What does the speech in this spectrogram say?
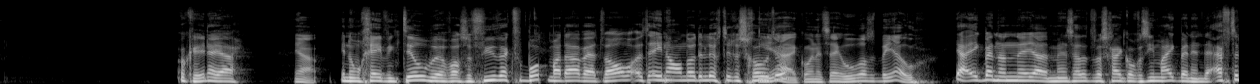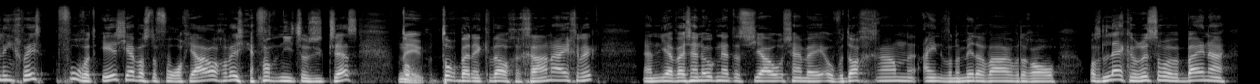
oké, nou ja. Ja. In de omgeving Tilburg was een vuurwerkverbod, maar daar werd wel het een en ander de lucht in geschoten. ja, Ja, ik wou net zeggen, hoe was het bij jou? Ik ben dan, eh, ja, mensen hadden het waarschijnlijk al gezien, maar ik ben in de Efteling geweest. Voor het eerst, jij was er vorig jaar al geweest, jij vond het niet zo'n succes. Nee, Toch, toch ben ik wel gegaan eigenlijk. En ja, wij zijn ook net als jou, zijn wij overdag gegaan. Einde van de middag waren we er al. Was lekker rustig. We hebben bijna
